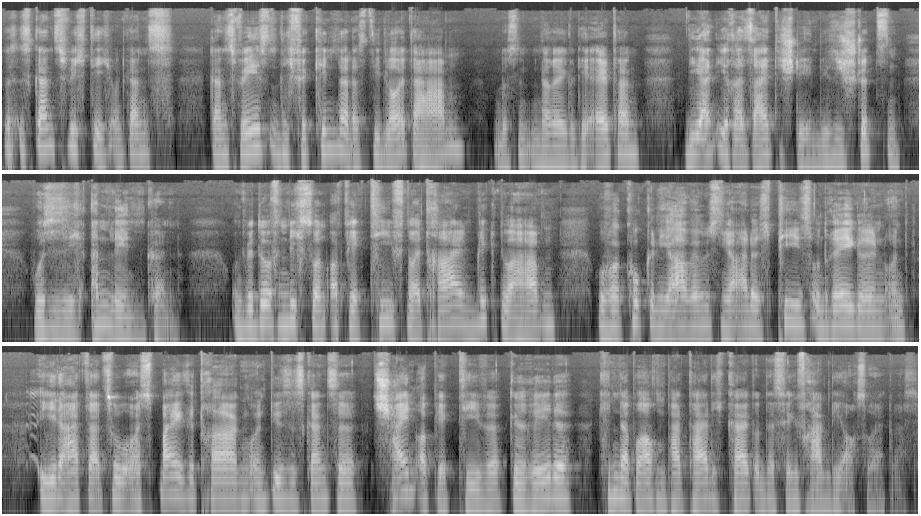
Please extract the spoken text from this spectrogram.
Das ist ganz wichtig und ganz, ganz wesentlich für Kinder, dass die Leute haben, und das sind in der Regel die Eltern, die an ihrer Seite stehen, die sie stützen, wo sie sich anlehnen können. Und wir dürfen nicht so einen objektiv neutralen Blick nur haben, wo wir gucken, ja, wir müssen ja alles Peace und regeln und jeder hat dazu was beigetragen und dieses ganze scheinobjektive Gerede. Kinder brauchen Parteilichkeit und deswegen fragen die auch so etwas.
